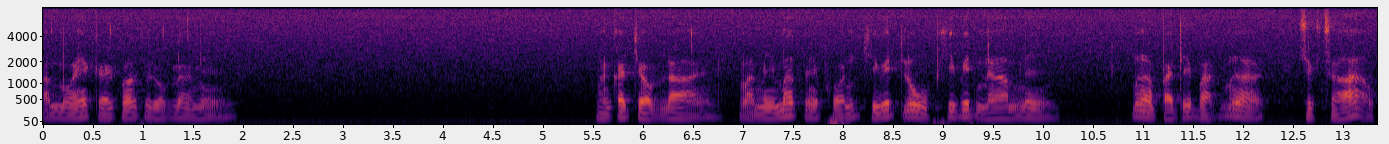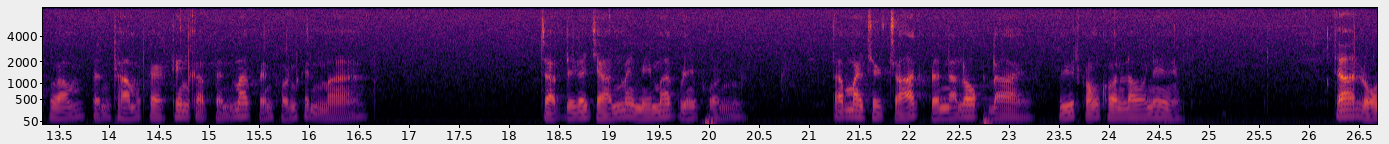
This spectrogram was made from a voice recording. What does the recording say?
อำนวยให้เกิดความสะดวกเรื่องนี้ มันก็จบได้มันมีมรรคมีผลชีวิตรูปชีวิตนามนี่ เมื่อปฏิบัติเมื่อศึกษาเอาความเป็นธรรมเกิดขึ้นก็เป็นมรรคเป็นผลขึ้นมาจัดดิลฉันไม่มีมรรคมีผล ถ้าไม่ศึกษาเป็นนรกได้ ชีวิตของคนเรานี่ถ้าหลง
